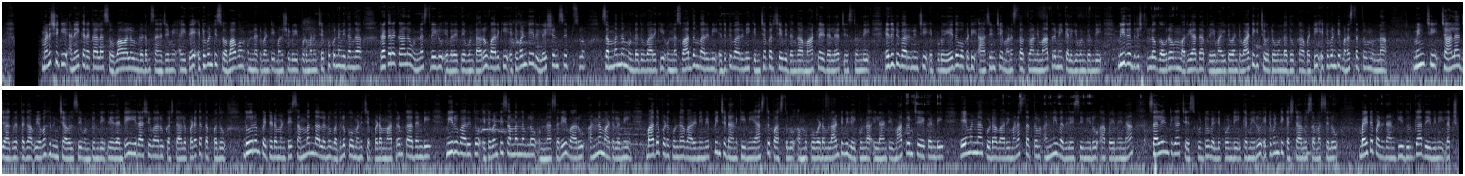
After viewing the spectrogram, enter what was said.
మనిషికి అనేక రకాల స్వభావాలు ఉండడం సహజమే. అయితే ఎటువంటి స్వభావం ఉన్నటువంటి మనుషులు ఇప్పుడు మనం చెప్పుకున్న విధంగా రకరకాల ఉన్న స్త్రీలు ఎవరైతే ఉంటారో వారికి ఎటువంటి రిలేషన్షిప్స్లో సంబంధం ఉండదు. వారికి ఉన్న స్వార్థం వారిని ఎదుటి వారిని కించపరిచే విధంగా మాట్లాడేలా చేస్తుంది. ఎదుటి వారి నుంచి ఎప్పుడు ఏదో ఒకటి ఆశించే మనస్తత్వాన్ని మాత్రమే కలిగి ఉంటుంది. వీరి దృష్టిలో గౌరవం మర్యాద ప్రేమ ఇటువంటి వాటికి చోటు ఉండదు. కాబట్టి ఎటువంటి మనస్తత్వం ఉన్న మించి చాలా జాగ్రత్తగా వ్యవహరించవలసి ఉంటుంది. లేదంటే ఈ రాశి వారు కష్టాలు పడక తప్పదు. దూరం పెట్టడం అంటే సంబంధాలను వదులుకోమని చెప్పడం మాత్రం కాదండి. మీరు వారితో ఎటువంటి సంబంధంలో ఉన్నా సరే వారు అన్న మాటలని బాధపడకుండా వారిని మెప్పించడానికి మీ ఆస్తుపాస్తులు అమ్ముకోవడం లాంటివి లేకుండా ఇలాంటివి మాత్రం చేయకండి. ఏమన్నా కూడా వారి మనస్తత్వం అన్నీ వదిలేసి మీరు ఆ పైన సైలెంట్గా చేసుకుంటూ వెళ్ళిపోండి. ఇక మీరు ఎటువంటి కష్టాలు సమస్యలు బయటపడడానికి దుర్గాదేవిని లక్ష్మి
